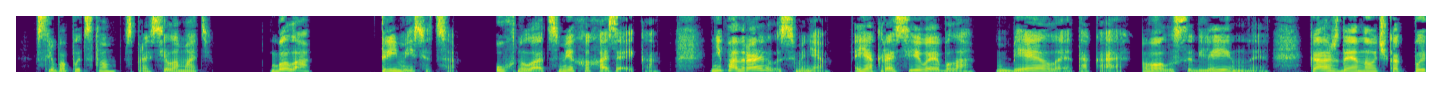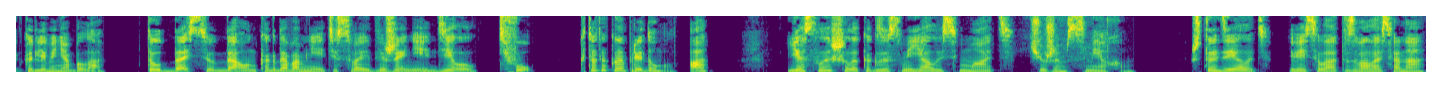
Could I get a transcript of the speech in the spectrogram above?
— с любопытством спросила мать. «Была. Три месяца». Ухнула от смеха хозяйка. «Не понравилось мне. Я красивая была, белая такая, волосы длинные. Каждая ночь как пытка для меня была. Туда-сюда он, когда во мне эти свои движения делал. Тьфу! Кто такое придумал, а?» Я слышала, как засмеялась мать чужим смехом. «Что делать?» — весело отозвалась она.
